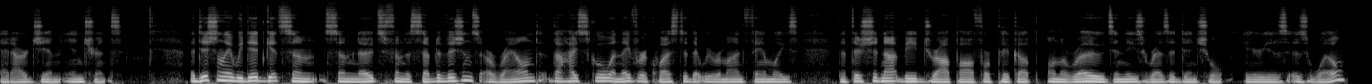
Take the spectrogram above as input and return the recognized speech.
at our gym entrance. Additionally, we did get some some notes from the subdivisions around the high school, and they've requested that we remind families that there should not be drop off or pickup on the roads in these residential areas as well.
